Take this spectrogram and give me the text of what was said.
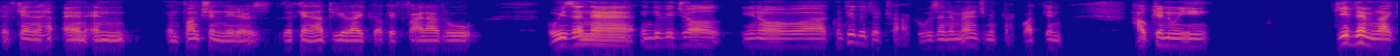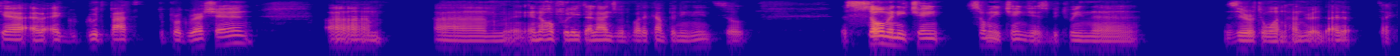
that can and and and function leaders that can help you like okay find out who who is an uh, individual you know uh, contributor track who is in a management track what can how can we give them like a, a, a good path to progression um, um, and hopefully it aligns with what the company needs. So there's so many change, so many changes between uh, zero to 100. I don't, like,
